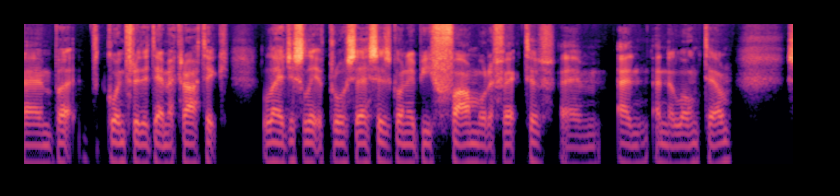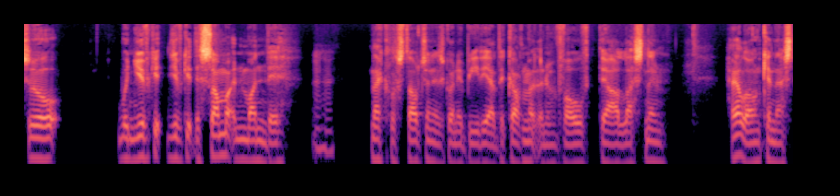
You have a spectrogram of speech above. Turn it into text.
Um, but going through the democratic legislative process is going to be far more effective um, in in the long term. So when you've got you've got the summit on Monday, mm-hmm. Nicola Sturgeon is going to be there. The government are involved. They are listening. How long can this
